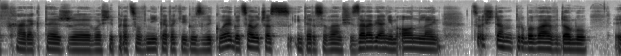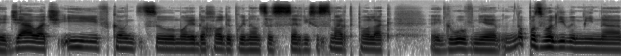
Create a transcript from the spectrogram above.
w charakterze właśnie pracownika takiego zwykłego. Cały czas interesowałem się zarabianiem online, coś tam próbowałem w domu działać i w końcu moje dochody płynące z serwisu Smart Polak y, głównie no, pozwoliły mi na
